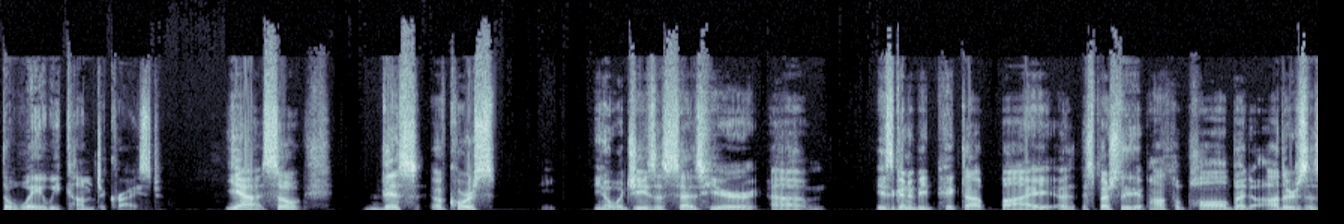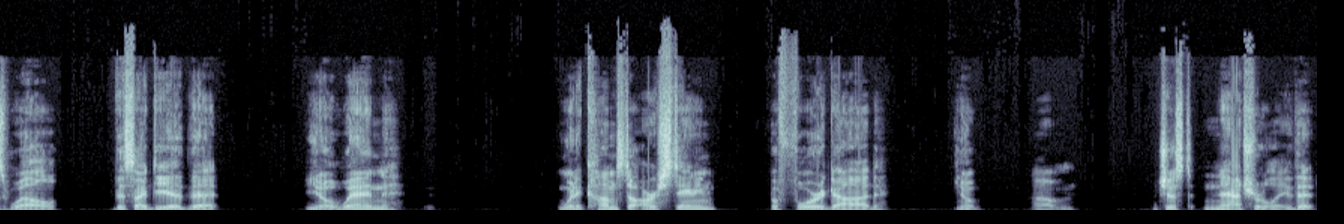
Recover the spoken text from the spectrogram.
the way we come to Christ. Yeah. So this, of course, you know what Jesus says here um, is going to be picked up by, uh, especially the Apostle Paul, but others as well. This idea that you know when when it comes to our standing before God, you know, um, just naturally that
